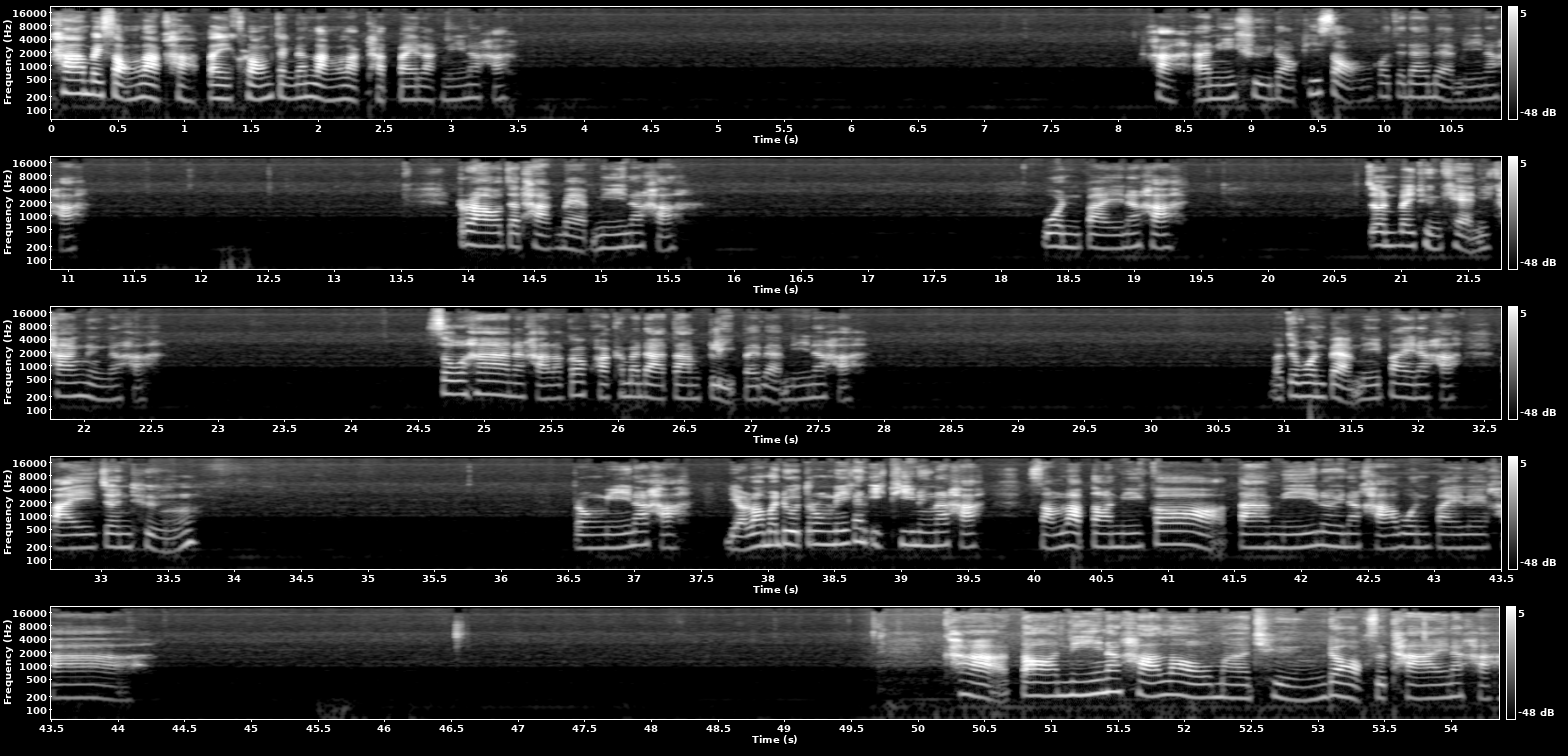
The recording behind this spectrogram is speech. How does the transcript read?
ข้ามไปสองหลักค่ะ ไปคล้องจากด้านหลังหลักถัดไปหลักนี้นะคะ ค่ะ อันนี้คือดอกที่สองก็จะได้แบบนี้นะคะ เราจะถักแบบนี้นะคะ วนไปนะคะ จนไปถึงแขนอีกข้างหนึ่งนะคะ โซ่ห้านะคะ แล้วก็ควักธรรมดาตามกลีบไปแบบนี้นะคะ เราจะวนแบบนี้ไปนะคะ ไปจนถึง ตรงนี้นะคะ เดี๋ยวเรามาดูตรงนี้กันอีกทีนึงนะคะสำหรับตอนนี้ก็ตามนี้เลยนะคะ วนไปเลยค่ะค่ะ ตอนนี้นะคะเรามาถึงดอกสุดท้ายนะคะ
